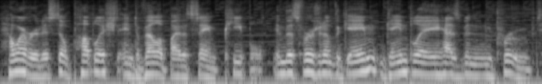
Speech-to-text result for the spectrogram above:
However, it is still published and developed by the same people. In this version of the game, gameplay has been improved,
